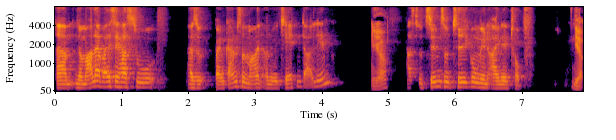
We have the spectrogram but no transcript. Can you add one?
Ähm, normalerweise hast du, also beim ganz normalen Annuitätendarlehen, Ja? hast du Zins und Tilgung in einen Topf. Ja.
